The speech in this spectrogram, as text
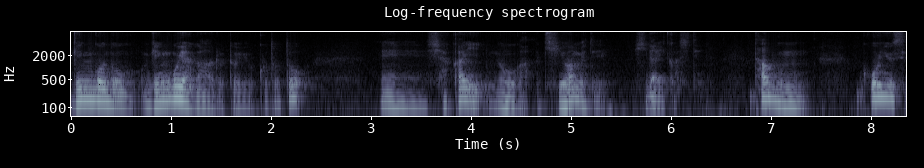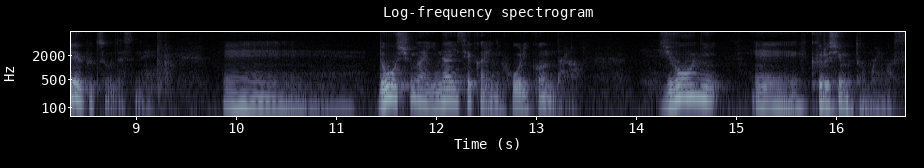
言語の言語野があるということと、えー、社会脳が極めて肥大化している多分こういう生物をですね、えー、同種がいない世界に放り込んだら非常に、えー、苦しむと思います。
